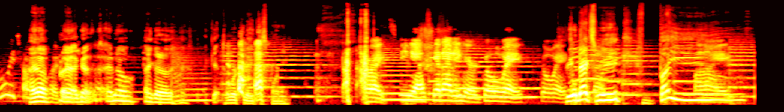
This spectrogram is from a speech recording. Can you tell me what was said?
who are we talking I know. about? Right, I got. I know. I gotta get to work late this morning. All right, see ya. Get out of here. Go away. Go away. See you next Bye. week. Bye. Bye.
